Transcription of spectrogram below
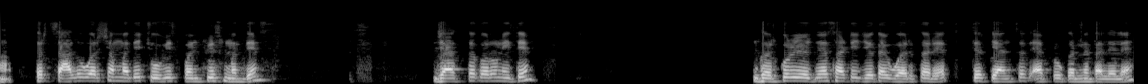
हा तर चालू वर्षामध्ये चोवीस पंचवीसमध्ये जास्त करून इथे घरकुल योजनेसाठी जे काही वर्कर आहेत ते त्यांचंच अप्रूव्ह करण्यात आलेलं आहे.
